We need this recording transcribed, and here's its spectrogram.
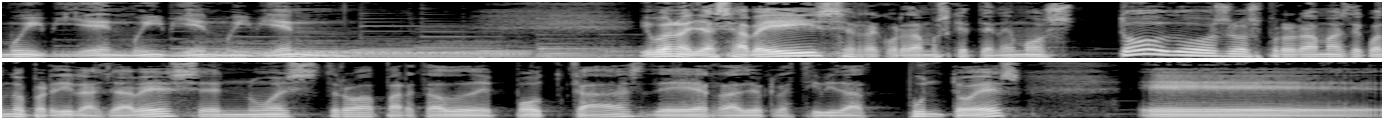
Muy bien, muy bien, muy bien. Y bueno, ya sabéis, recordamos que tenemos todos los programas de Cuando Perdí las Llaves en nuestro apartado de podcast de radiocreatividad.es. Eh,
